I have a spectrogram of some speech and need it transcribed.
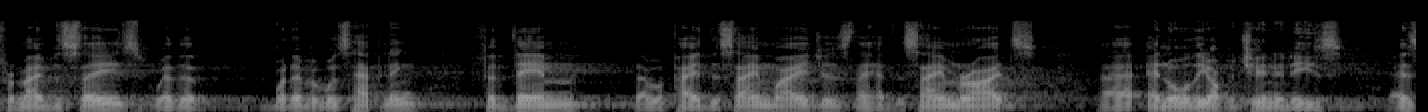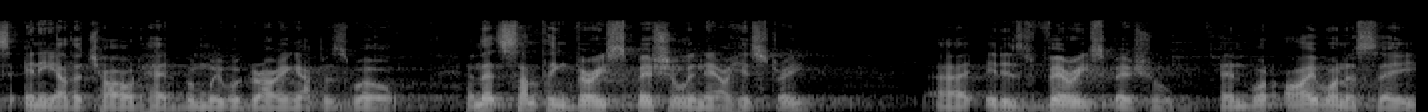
from overseas, whether whatever was happening. For them, they were paid the same wages, they had the same rights, uh, and all the opportunities as any other child had when we were growing up as well. And that's something very special in our history. Uh, it is very special. And what I want to see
